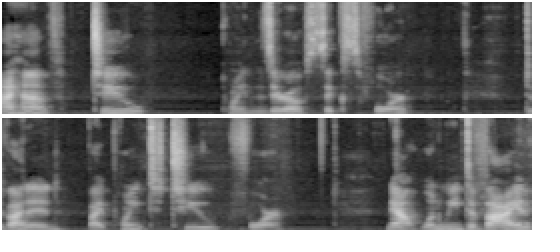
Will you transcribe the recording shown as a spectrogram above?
I have 2.064 divided by 0.24. Now, when we divide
